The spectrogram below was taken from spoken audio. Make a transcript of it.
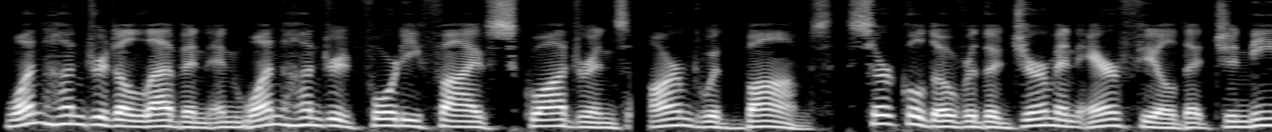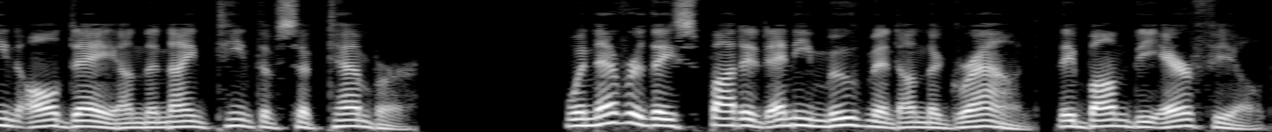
111 and 145 squadrons, armed with bombs, circled over the German airfield at Jenin all day on 19 September. Whenever they spotted any movement on the ground, they bombed the airfield.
